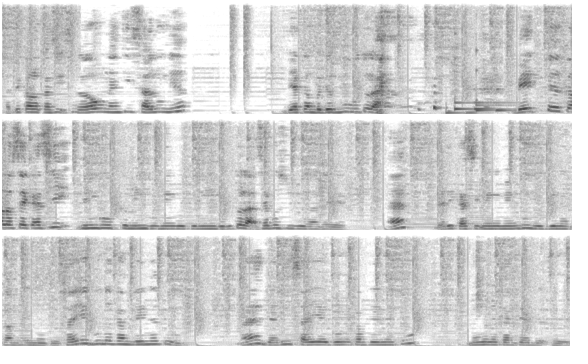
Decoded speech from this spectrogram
Tapi kalau kasih sekali arung nanti selalunya dia akan berdebu betul lah better kalau saya kasih minggu ke minggu minggu ke minggu. Betul tak? Saya pun setuju dengan saya? Eh? Jadi kasih minggu-minggu you gunakan planner tu. Saya gunakan planner tu. Eh? Jadi saya gunakan planner tu menggunakan tablet saya.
